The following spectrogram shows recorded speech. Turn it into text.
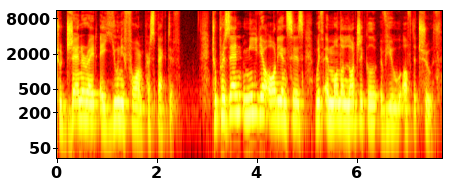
to generate a uniform perspective, to present media audiences with a monological view of the truth.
